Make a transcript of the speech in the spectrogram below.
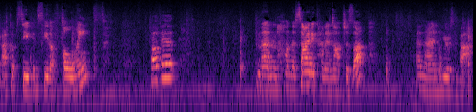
back up so you can see the full length of it. And then on the side it kind of notches up. And then here's the back.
